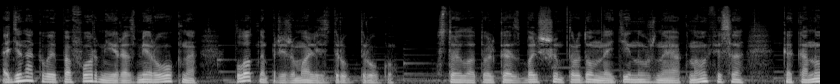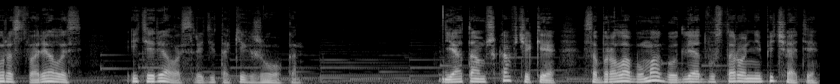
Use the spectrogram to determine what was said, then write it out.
Одинаковые по форме и размеру окна плотно прижимались друг к другу. Стоило только с большим трудом найти нужное окно офиса, как оно растворялось и терялась среди таких же окон. Я там в шкафчике собрала бумагу для двусторонней печати.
